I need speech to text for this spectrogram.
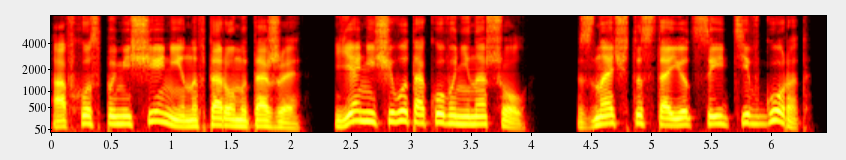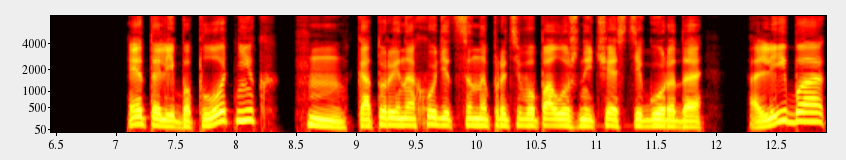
а в хозпомещении на втором этаже я ничего такого не нашел. Значит, остается идти в город. Это либо плотник, хм, который находится на противоположной части города, либо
